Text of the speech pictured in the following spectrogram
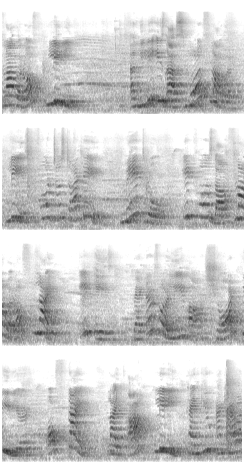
flower of lily. A lily is a small flower, leaves for just a day. May throw, it was the flower of life. It is better for live a short period of time, like a lily. Thank you and have a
